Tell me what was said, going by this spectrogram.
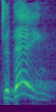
Today,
